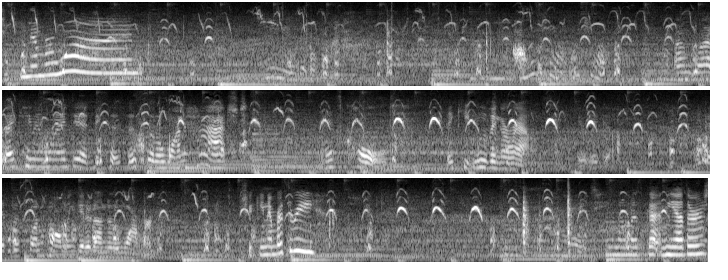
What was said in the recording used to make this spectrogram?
Chicken number one. I'm glad I came in when I did because this little one hatched. and It's cold. They keep moving around. Here we go. Get this one home and get it under the warmer. Chicky number three. Alright, mama's got any others?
